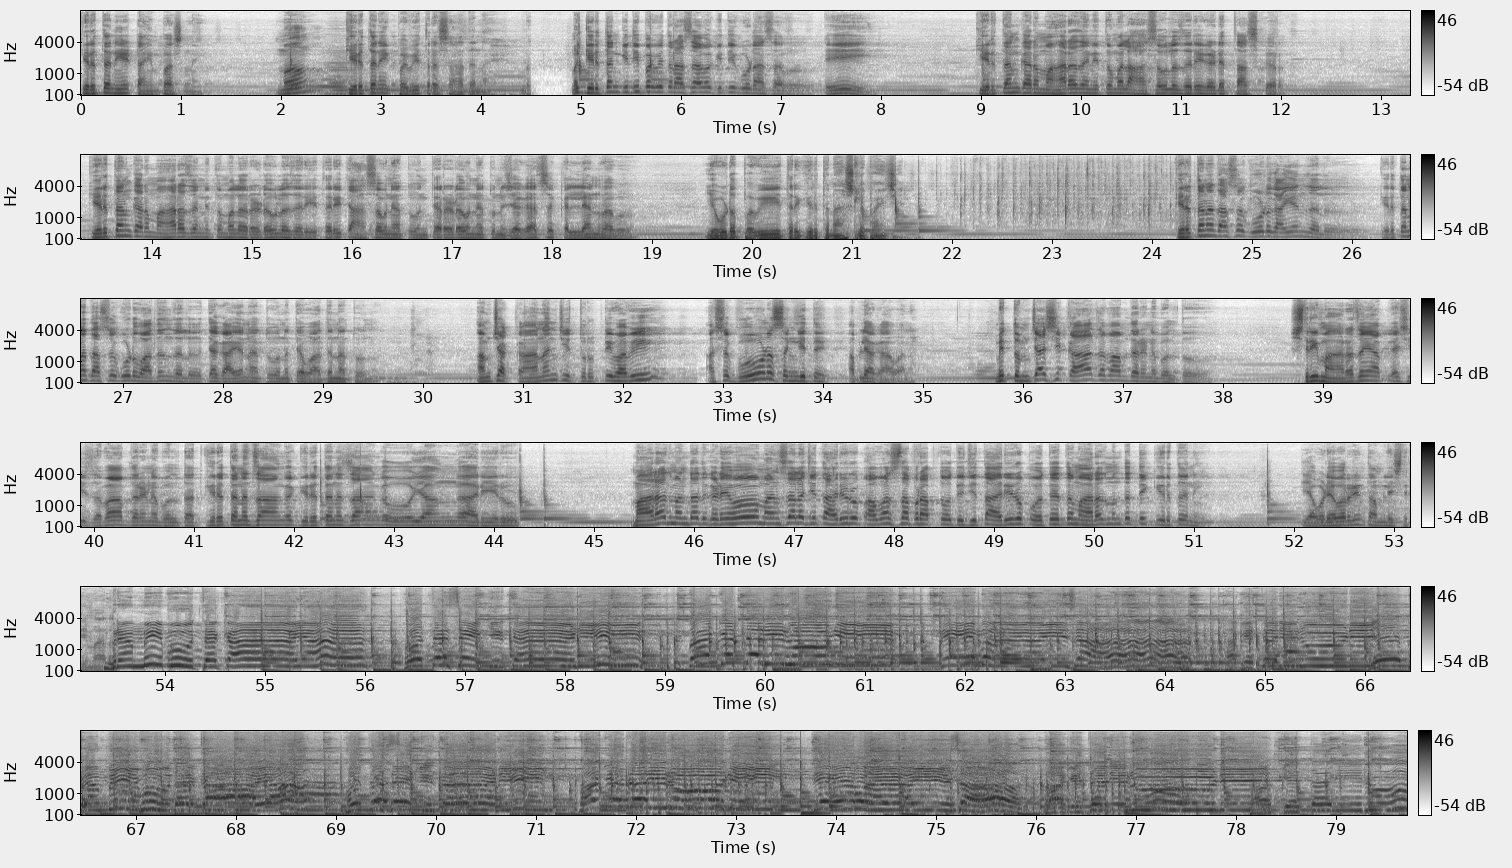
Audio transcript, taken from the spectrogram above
कीर्तन हे टाइमपास नाही. मग कीर्तन एक पवित्र साधन आहे. मग कीर्तन किती पवित्र असावं किती गुण असावं? ए कीर्तनकार महाराजांनी तुम्हाला हसवलं जरी गड्यात तासकर कीर्तनकार महाराजांनी तुम्हाला रडवलं जरी तरी त्या हसवण्यातून त्या रडवण्यातून जगाचं कल्याण व्हावं. एवढं पवित्र कीर्तन असलं पाहिजे. कीर्तनात असं गोड गायन झालं कीर्तनात असं गोड वादन झालं त्या गायनातून त्या वादनातून आमच्या कानांची तृप्ती व्हावी असं गुण संगीत आहे आपल्या गावाला. मी तुमच्याशी का जबाबदारीनं बोलतो? श्री महाराजही आपल्याशी जबाबदारीनं बोलतात. कीर्तन चांग कीर्तन चांग ओ अंग हरिरूप. महाराज म्हणतात गडे हो माणसाला जिथं हरिरूप अवस्था प्राप्त होते जिथं हरिरूप होते तर महाराज म्हणतात ते कीर्तन. आहे एवढ्यावर नाही थांबले श्री महाराज. ब्रह्मीभूत काया होत से तरी रूढी ब्रह्मीभूत काया होत चितणी कीर्तनी भगतरी रूढी देव ऐसा. भगतरी रूढी. भाग्य तरी रूढी.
